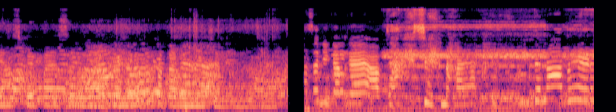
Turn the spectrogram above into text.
यहाँ पे पैसा वगैरह करेगा तो पता भी नहीं चलेगा। यहाँ से निकल गए, आप जाके चेन आया इतना भीड़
